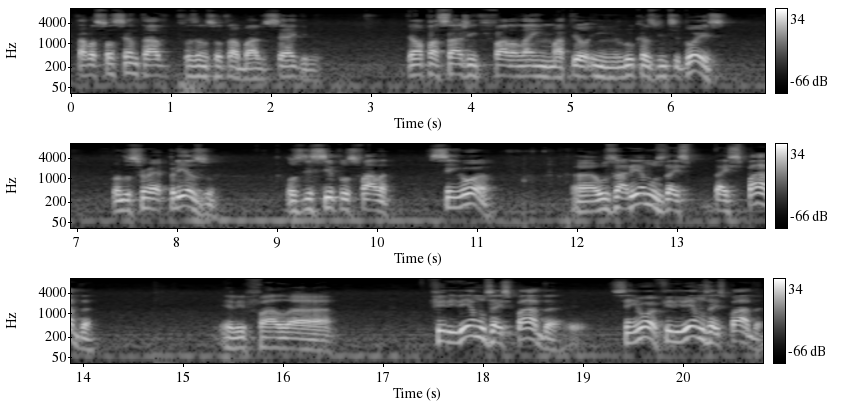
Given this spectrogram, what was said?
estava só sentado fazendo o seu trabalho, segue-me. Tem uma passagem que fala lá em, Mateus, em Lucas 22, quando o Senhor é preso, os discípulos falam: Senhor, uh, usaremos da, da espada? Ele fala: Feriremos a espada? Senhor, feriremos a espada?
